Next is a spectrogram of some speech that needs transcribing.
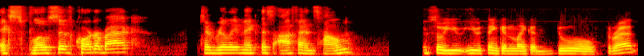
explosive quarterback to really make this offense hum. So you you thinking like a dual threat,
